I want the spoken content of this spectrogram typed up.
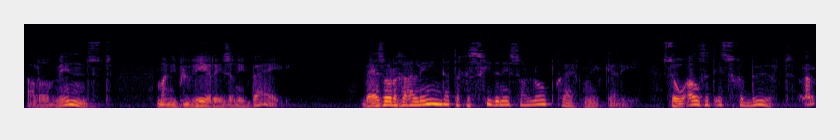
allerminst. Manipuleren is er niet bij. Wij zorgen alleen dat de geschiedenis zijn loop krijgt, meneer Kelly. Zoals het is gebeurd. Maar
